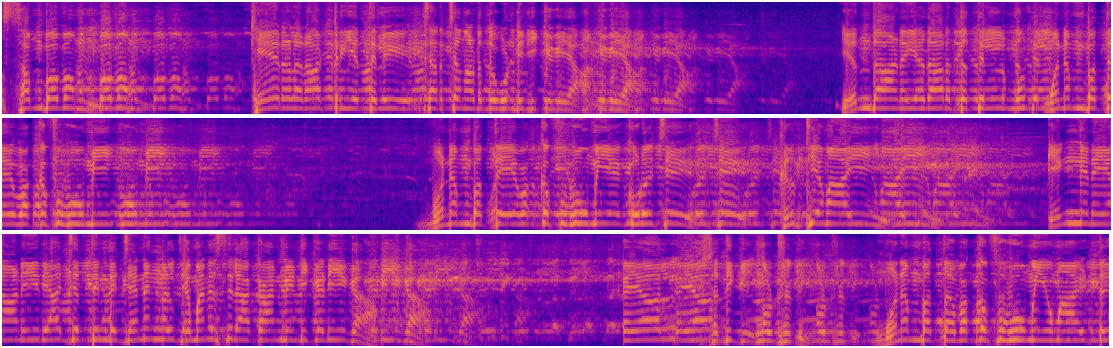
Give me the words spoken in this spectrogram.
സംഭവം കേരള രാഷ്ട്രീയത്തിൽ ചർച്ച നടന്നുകൊണ്ടിരിക്കുകയാണ്. എന്താണ് യഥാർത്ഥത്തിൽ മുനമ്പത്തെ വക്കഫ് ഭൂമി? മുനമ്പത്തെ വക്കഫ് ഭൂമിയെ കുറിച്ച് കൃത്യമായി എങ്ങനെയാണ് ഈ രാജ്യത്തിന്റെ ജനങ്ങൾക്ക് മനസ്സിലാക്കാൻ വേണ്ടി കഴിയുക? അയാൾ ശ്രദ്ധിക്കുക ഇങ്ങോട്ട് ശ്രദ്ധിക്കുക മുനമ്പത്തെ വഖഫ് ഭൂമിയുമായിട്ട്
